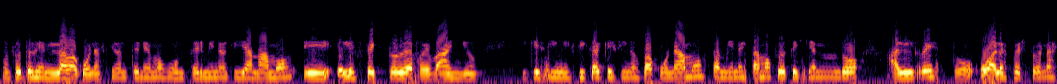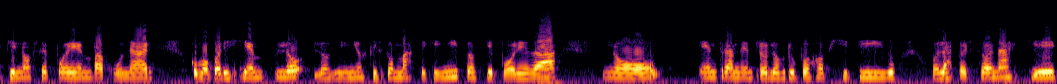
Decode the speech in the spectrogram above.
Nosotros en la vacunación tenemos un término que llamamos eh, el efecto de rebaño y que significa que si nos vacunamos también estamos protegiendo al resto o a las personas que no se pueden vacunar, como por ejemplo los niños que son más pequeñitos, que por edad no, entran dentro de los grupos objetivos o las personas que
